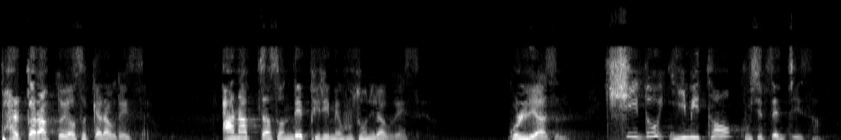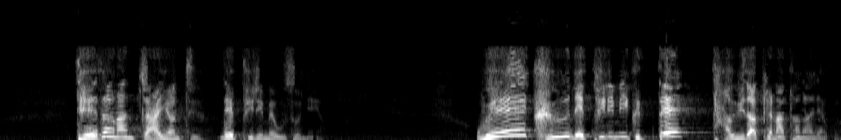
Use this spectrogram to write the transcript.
발가락도 여섯 개라고 돼 있어요. 안악자손 네피림의 후손이라고 돼 있어요. 골리앗은 키도 2m 90cm 이상. 대단한 자이언트 네피림의 후손이에요. 왜 그 네피림이 그때 다윗 앞에 나타나냐고요.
